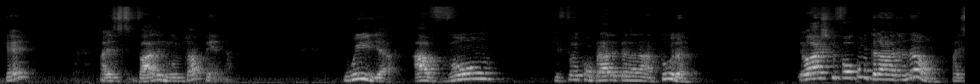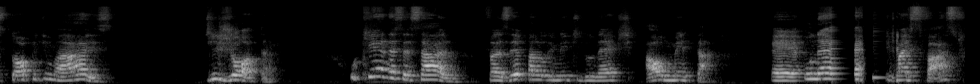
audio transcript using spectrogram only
ok? Mas vale muito a pena. William, Avon, que foi comprada pela Natura, eu acho que foi o contrário, não, mas top demais. De J. O que é necessário fazer para o limite do Next aumentar? É, o Next é mais fácil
